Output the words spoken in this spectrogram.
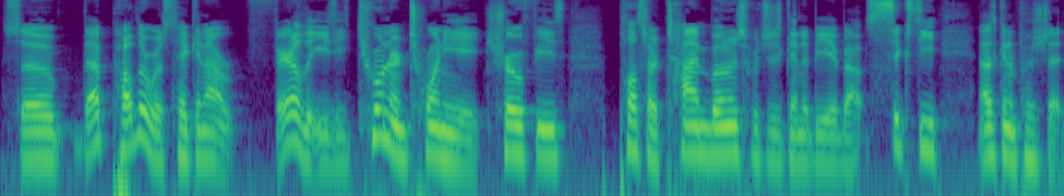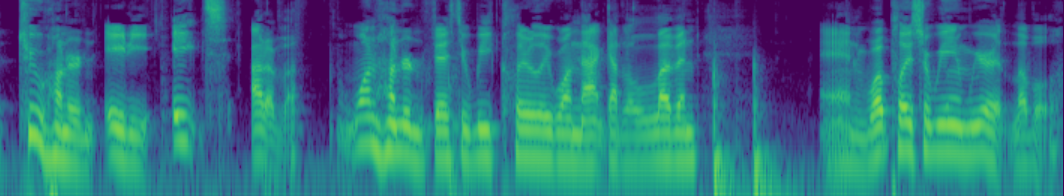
So that puddler was taken out fairly easy. 228 trophies plus our time bonus, which is going to be about 60. That's going to push it at 288 out of a 150. We clearly won that, got 11. And what place are we in? We're at level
